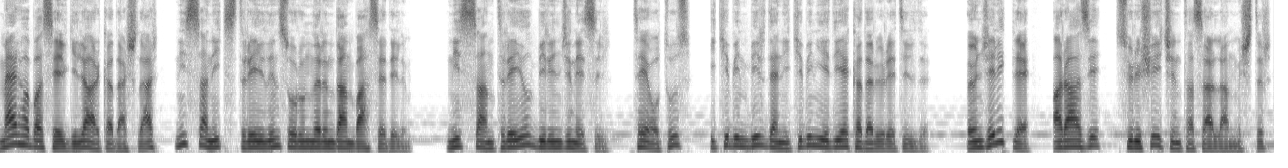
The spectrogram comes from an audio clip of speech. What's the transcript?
Merhaba sevgili arkadaşlar, Nissan X-Trail'in sorunlarından bahsedelim. Nissan Trail 1. nesil, T30, 2001'den 2007'ye kadar üretildi. Öncelikle, arazi, sürüşü için tasarlanmıştır.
